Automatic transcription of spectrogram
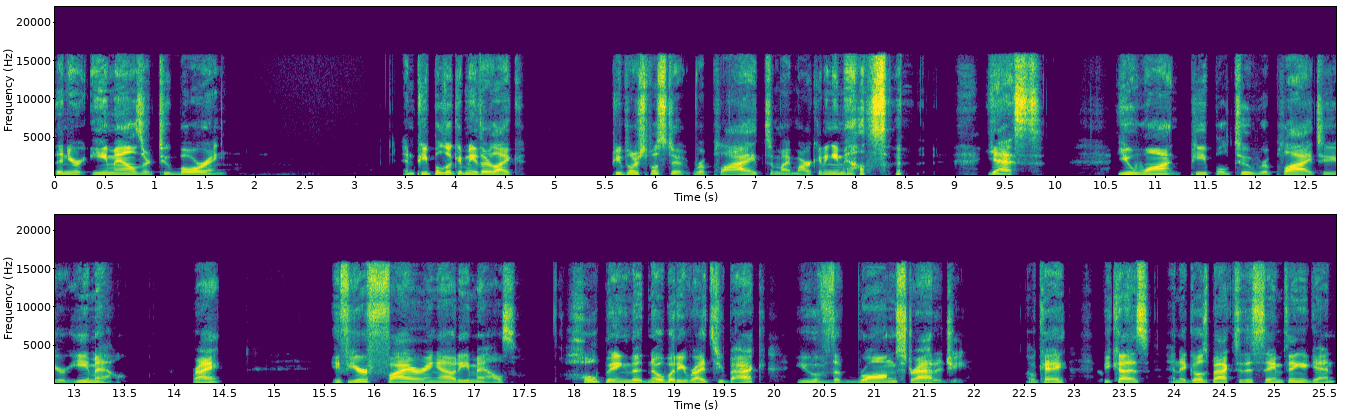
then your emails are too boring. And people look at me, they're like, people are supposed to reply to my marketing emails? yes. You want people to reply to your email, right? If you're firing out emails hoping that nobody writes you back, you have the wrong strategy. Okay? Because, and it goes back to this same thing again,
